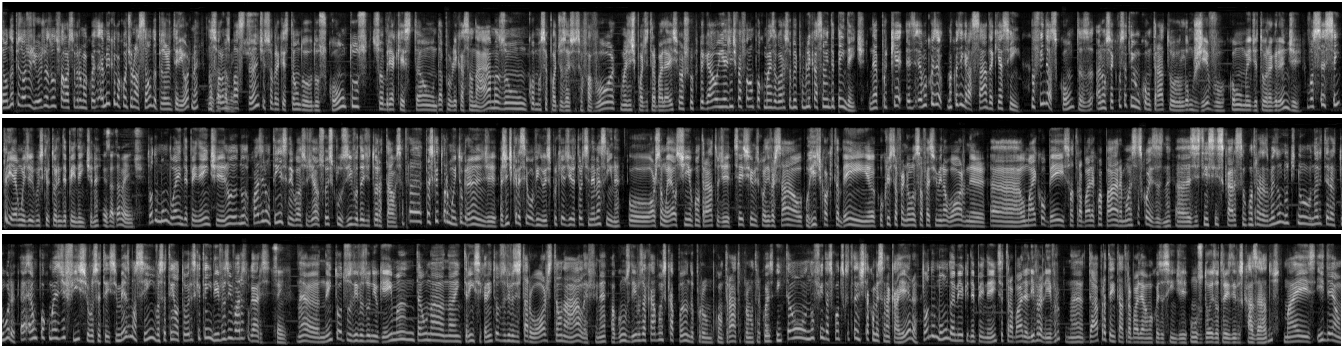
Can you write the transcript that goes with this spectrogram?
Gordon. No episódio de hoje nós vamos falar sobre uma coisa. É meio que uma continuação do episódio anterior, né? Nós falamos Exatamente. bastante sobre a questão do- dos contos, sobre a questão da publicação na Amazon, como você pode usar isso a seu favor, como a gente pode trabalhar isso. Eu acho legal. E a gente vai falar um pouco mais agora sobre publicação independente, né? Porque é uma coisa, uma coisa engraçada que, assim. No fim das contas, a não ser que você tenha um contrato longevo com uma editora grande, você sempre é um, um escritor independente, né? Exatamente. Todo mundo é independente, no- no- quase não tem esse negócio de ah, eu sou exclusivo da editora tal. Isso é pra, pra escritor muito grande. A gente cresceu ouvindo isso porque diretor de cinema é assim, né? O Orson Welles tinha um contrato de seis filmes com a Universal, o Hitchcock também, o Christopher Nolan só faz filme na Warner, ah, o Michael Bay só trabalha com a Paramount, essas coisas, né? Existem esses caras que são contratados, mas no- no- na literatura é, é um pouco mais difícil você ter isso. E mesmo assim, você tem autores que têm livros em vários lugares Sim. né? Nem todos os livros do Neil Gaiman estão na, na intrínseca, nem todos os livros de Star Wars estão na Aleph, né? Alguns livros acabam escapando por um contrato, por uma outra coisa. Então, no fim das contas, quando a gente está começando a carreira, todo mundo é meio que independente, você trabalha livro a livro, né? Dá para tentar trabalhar uma coisa assim de uns dois ou três livros casados, mas idealmente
